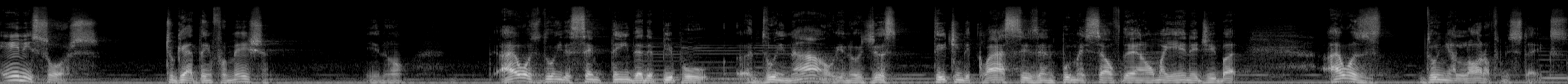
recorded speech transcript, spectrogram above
any source to get the information. You know, I was doing the same thing that the people are doing now, you know, just teaching the classes and put myself there, all my energy, but I was doing a lot of mistakes.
